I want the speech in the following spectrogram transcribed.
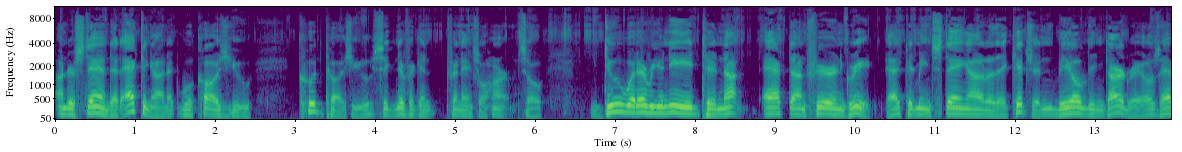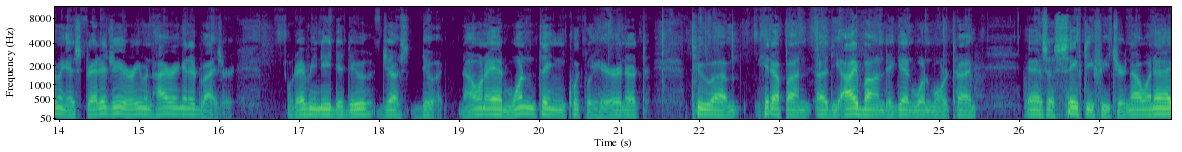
understand that acting on it will cause you, could cause you, significant financial harm. So do whatever you need to not act on fear and greed. That could mean staying out of the kitchen, building guardrails, having a strategy, or even hiring an advisor. Whatever you need to do, just do it. Now, I want to add one thing quickly here, and uh, to um, hit up on uh, the I bond again one more time as a safety feature. Now, when I,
